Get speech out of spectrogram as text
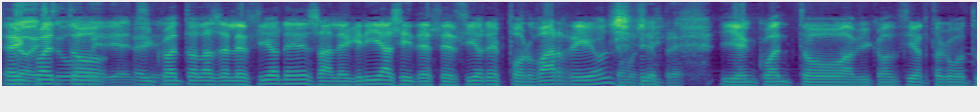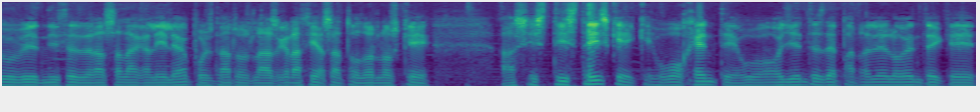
En, No, cuanto, bien, en sí. cuanto a las elecciones, alegrías y decepciones por barrios. Como siempre. Y en cuanto a mi concierto, como tú bien dices, de la Sala Galilea, pues daros las gracias a todos los que asististeis, que, que hubo gente, hubo oyentes de Paralelo 20 que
